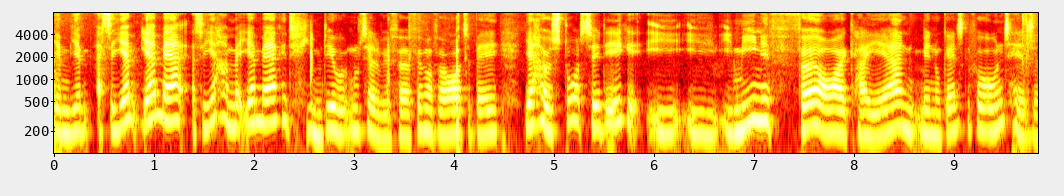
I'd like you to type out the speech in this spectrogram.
Jamen, jeg, altså, jeg, jeg, mær, altså, jeg har jeg mærket, jamen, det er jo, nu taler vi for 45 år tilbage, jeg har jo stort set ikke i, i, i mine 40 år i karrieren, med nogle ganske få undtagelser,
